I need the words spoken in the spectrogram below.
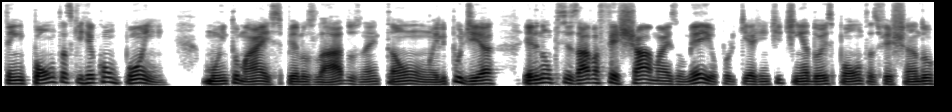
têm pontas que recompõem muito mais pelos lados, né? Então ele podia, ele não precisava fechar mais o meio, porque a gente tinha dois pontas fechando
